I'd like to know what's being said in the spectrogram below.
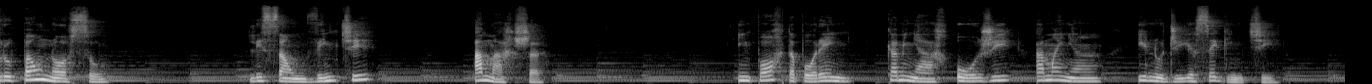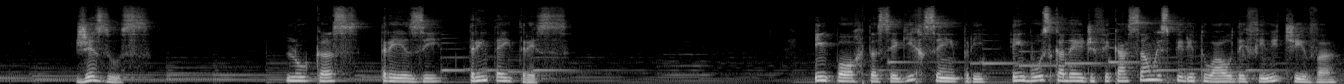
livro Pão Nosso. Lição 20 A Marcha. Importa, porém, caminhar hoje, amanhã e no dia seguinte. Jesus. Lucas 13, 33 Importa seguir sempre em busca da edificação espiritual definitiva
